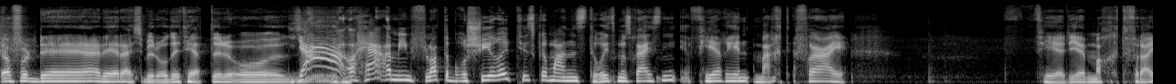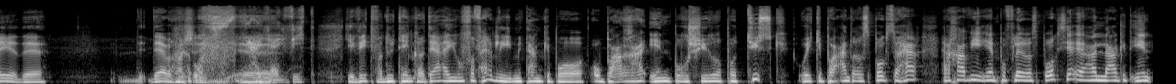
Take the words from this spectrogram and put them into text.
Ja, for det er det reisebyrået ditt heter, og Ja, og her er min flotte brosjyre. Tyskermannens turismusreisen. Ferien macht frei. Feriemachtfrei, det, det det er vel kanskje Ja, eh, jeg vet, jeg vet hva du tenker. Det er jo forferdelig med tanke på å bare ha en brosjyre på tysk, og ikke på andre språk. Så her, her har vi en på flere språk. Så jeg har laget en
